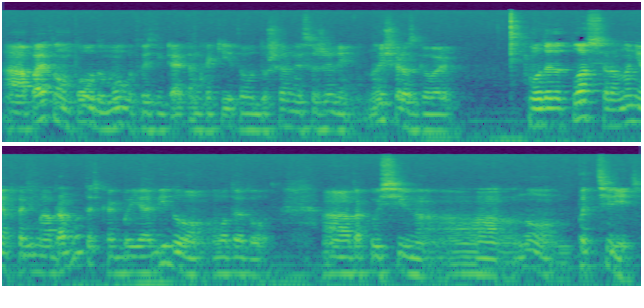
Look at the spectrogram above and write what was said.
А по этому поводу могут возникать там какие-то вот душевные сожаления. Но еще раз говорю, вот этот пласт все равно необходимо обработать, как бы и обиду вот эту вот а, такую сильно, а, ну, подтереть.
